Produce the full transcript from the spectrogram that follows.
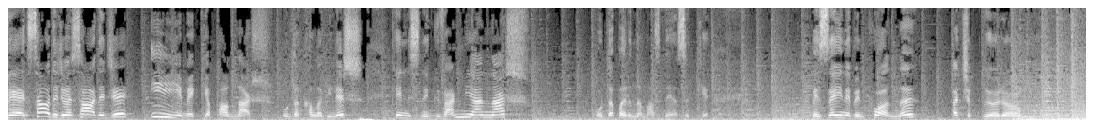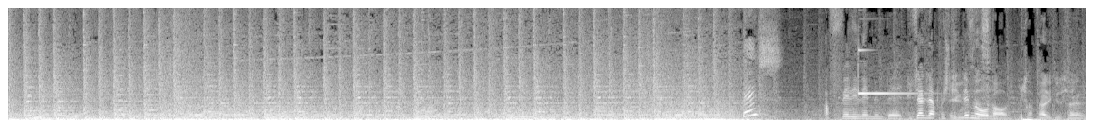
Ve sadece ve sadece iyi yemek yapanlar burada kalabilir. Kendisine güvenmeyenler burada barınamaz ne yazık ki. Ve Zeynep'in puanını açıklıyorum. Aferin Emin Bey. Güzel yapmıştık değil mi Elinize oğlum? sağlık. Bu sefer güzeldi.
